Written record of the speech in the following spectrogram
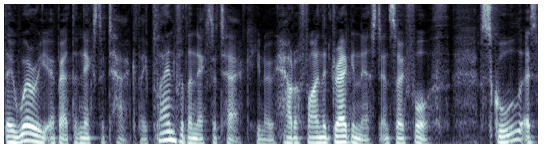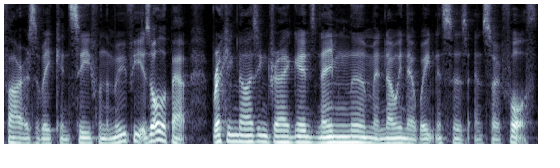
They worry about the next attack. They plan for the next attack. You know how to find the dragon nest and so forth. School, as far as we can see from the movie, is all about recognizing dragons, naming them, and knowing their weaknesses and so forth.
